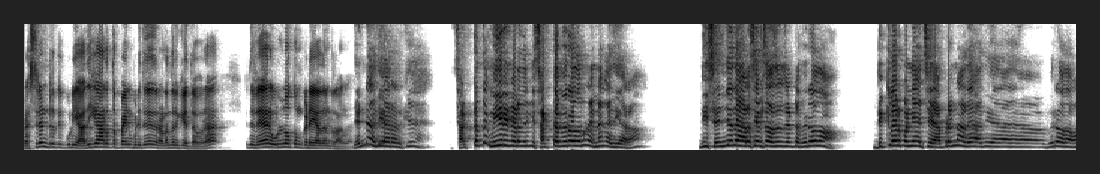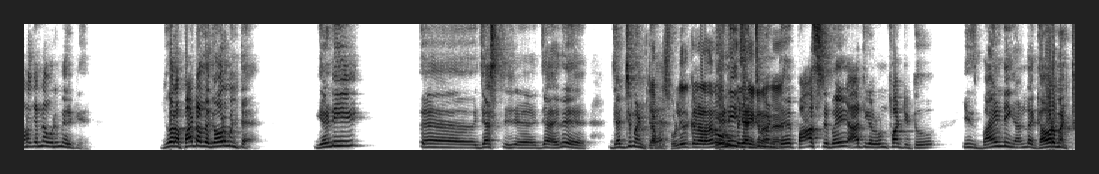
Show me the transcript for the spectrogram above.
பிரசிடென்ட் இருக்கக்கூடிய அதிகாரத்தை பயன்படுத்தி இது நடந்திருக்கே தவிர இது வேற உள்நோக்கம் கிடையாதுன்றாங்க. என்ன அதிகாரம் இருக்கு? சட்டத்தை மீறி நடந்திருக்கு. சட்ட விரோதம்னு என்னங்க அதிகாரம்? நீ செஞ்சது அரசியல் சாசன சட்ட விரோதம். டிக்ளேர் பண்ணியாச்சு. அப்புறம் என்ன அது? விரோதம். உனக்கு என்ன உரிமை இருக்கு? You're a part of the government any just இது ஜட்ஜ்மெண்ட் சொல்லியிருக்கனால தானே any judgment. Passed by article one forty two is binding and the government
